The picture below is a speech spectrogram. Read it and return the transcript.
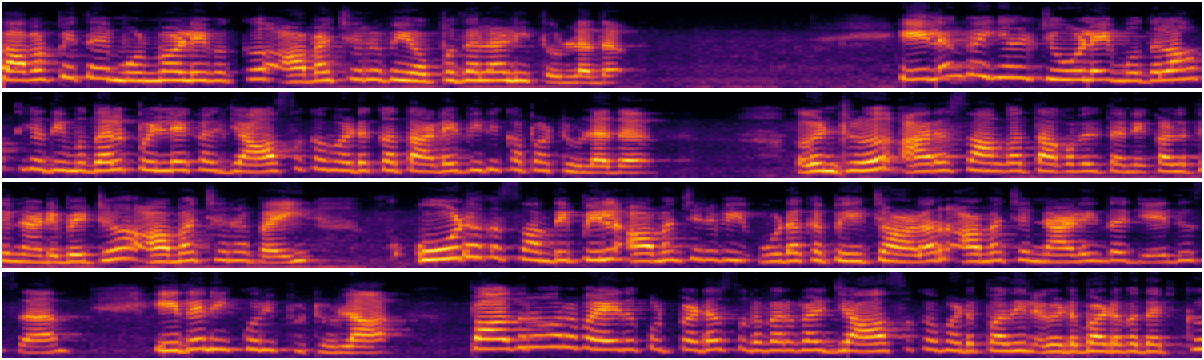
சமர்ப்பித்த முன்மொழிவுக்கு அமைச்சரவை ஒப்புதல் அளித்துள்ளது. இலங்கையில் ஜூலை முதலாம் தேதி முதல் பிள்ளைகள் யாசகம் எடுக்க தடை விதிக்கப்பட்டுள்ளது. இன்று அரசாங்க தகவல் திணைக்களத்தில் நடைபெற்ற அமைச்சரவை ஊடக சந்திப்பில் அமைச்சரவை ஊடக பேச்சாளர் அமைச்சர் நலிந்த ஜேதிச இதனை குறிப்பிட்டுள்ளார். பதினாறு வயதுக்குட்பட்ட சிறுவர்கள் யாசகம் எடுப்பதில் ஈடுபடுவதற்கு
